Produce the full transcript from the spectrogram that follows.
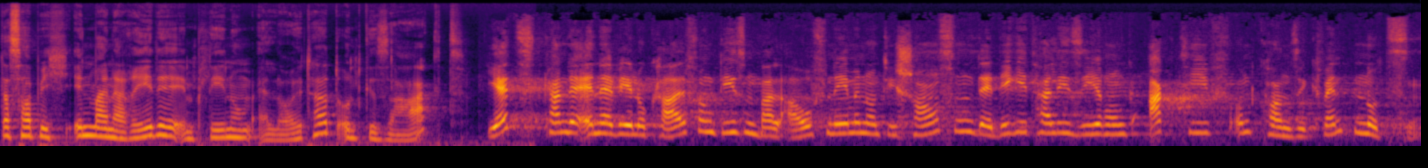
Das habe ich in meiner Rede im Plenum erläutert und gesagt. Jetzt kann der NRW Lokalfunk diesen Ball aufnehmen und die Chancen der Digitalisierung aktiv und konsequent nutzen.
